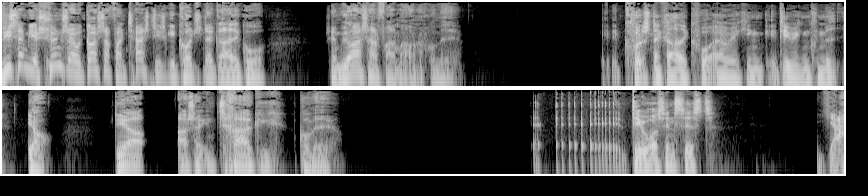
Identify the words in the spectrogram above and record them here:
Ligesom jeg synes, at det går så fantastisk i kunsten af grædekor, som jo også har en fremragende komedie. Kunsten af græde i kor er jo ikke en, det er jo ikke en komedie. Jo, det er altså en tragisk komedie. Det er jo også incest. Ja,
